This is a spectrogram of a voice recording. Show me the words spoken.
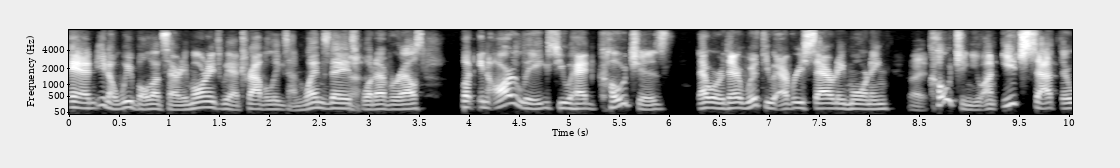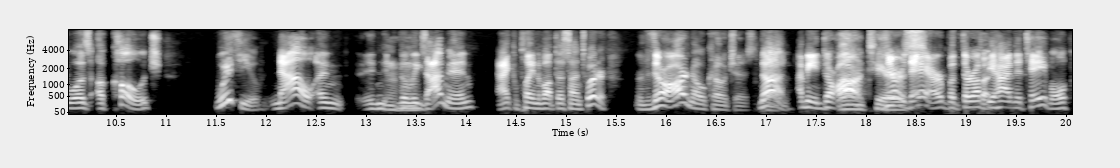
And you know, we bowled on Saturday mornings, we had travel leagues on Wednesdays, Yeah. whatever else. But in our leagues, you had coaches that were there with you every Saturday morning, Right. coaching you. On each set, there was a coach with you. Now, in, in the Mhm. leagues I'm in, I complain about this on Twitter. There are no coaches, none. I mean, there are, they're there, but they're up But- behind the table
